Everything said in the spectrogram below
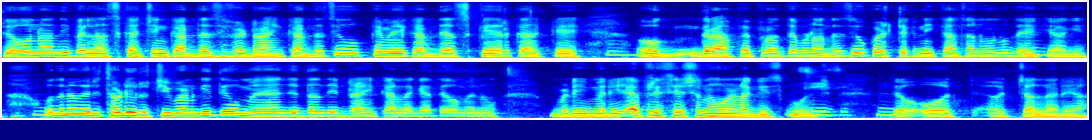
ਤੇ ਉਹਨਾਂ ਦੀ ਪਹਿਲਾਂ ਸਕੈਚਿੰਗ ਕਰਦੇ ਸੀ ਫਿਰ ਡਰਾਇੰਗ ਕਰਦੇ ਸੀ। ਉਹ ਕਿਵੇਂ ਕਰਦੇ ਆ? ਸਕੇਅਰ ਕਰਕੇ ਉਹ ਗ੍ਰਾਫ ਪੇਪਰਾਂ ਤੇ ਬਣਾਉਂਦੇ ਸੀ। ਉਹ ਕੁਝ ਟੈਕਨੀਕਾਂ ਸਾਨੂੰ ਉਹਨੂੰ ਦੇਖ ਕੇ ਆ ਗਈਆਂ। ਉਹਦੇ ਨਾਲ ਮੇਰੀ ਥੋੜੀ ਰੁਚੀ ਬਣ ਗਈ ਤੇ ਉਹ ਮੈਂ ਜਿੱਦਾਂ ਦੀ ਡਰਾਇੰਗ ਕਰਨ ਲੱਗਿਆ ਤੇ ਉਹ ਮੈਨੂੰ ਬੜੀ ਮੇਰੀ ਐਪਰੀਸੀਏਸ਼ਨ ਹੋਣ ਲੱਗੀ ਸਕੂਲ ਜੀ ਜੀ ਤੇ ਉਹ ਚੱਲਦਾ ਰਿਹਾ।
